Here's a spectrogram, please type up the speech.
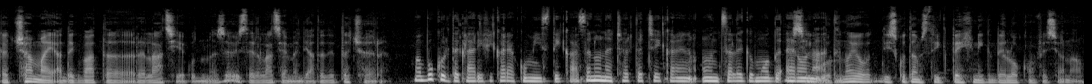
că cea mai adecvată relație cu Dumnezeu este relația imediată de tăcere. Mă bucur de clarificarea cu mistica, să nu ne certe cei care o înțeleg în mod eronat. Sigur, noi o discutăm strict tehnic de loc confesional.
